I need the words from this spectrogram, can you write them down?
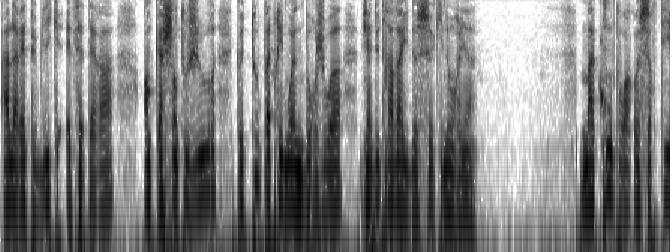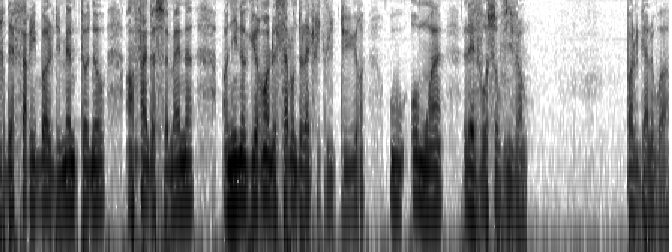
à la République, etc., en cachant toujours que tout patrimoine bourgeois vient du travail de ceux qui n'ont rien. Macron pourra ressortir des fariboles du même tonneau en fin de semaine en inaugurant le salon de l'agriculture, où au moins les veaux sont vivants. Paul Gallois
